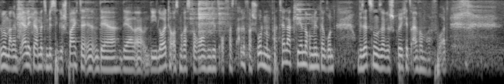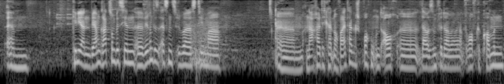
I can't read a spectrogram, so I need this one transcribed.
sind wir mal ganz ehrlich, wir haben jetzt ein bisschen gespeichert. Der, der, die Leute aus dem Restaurant sind jetzt auch fast alle verschwunden. Ein paar Teller klären noch im Hintergrund. Und wir setzen unser Gespräch jetzt einfach mal fort. Ähm, Kilian, wir haben gerade so ein bisschen äh, während des Essens über das Thema ähm, Nachhaltigkeit noch weiter gesprochen und auch äh, da sind wir darauf gekommen,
